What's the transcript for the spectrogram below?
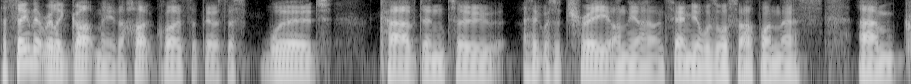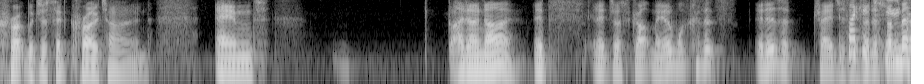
the thing that really got me, the hook, was that there was this word carved into I think it was a tree on the island. Samuel was also up on this, um, cro- which just said Croatoan, and I don't know. It's it just got me because it's it is a tragedy, like a but it's a cue drop.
